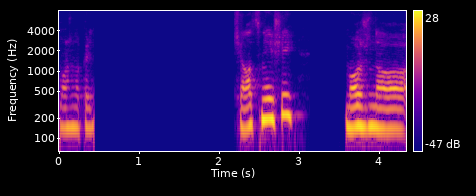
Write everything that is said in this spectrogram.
možno príde lacnejší, možno uh,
